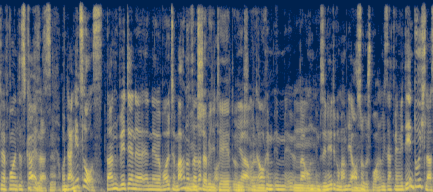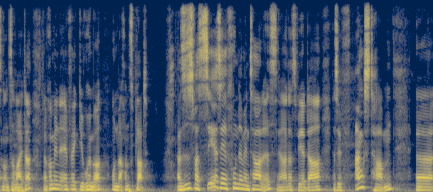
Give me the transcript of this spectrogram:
der Freund des Kaisers. Ja. Und dann geht's los. Dann wird er eine, eine Revolte machen und sagt, Instabilität und, ja, und ähm, auch im, im, bei uns im Senetrium haben die auch so gesprochen. Haben gesagt, wenn wir den durchlassen und so weiter, dann kommen im Endeffekt die Römer und machen uns platt. Also es ist was sehr, sehr Fundamentales, ja, dass wir da, dass wir Angst haben, äh,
